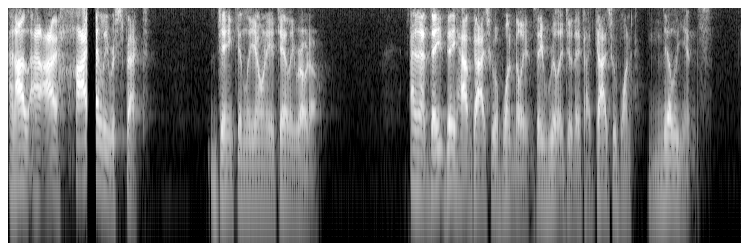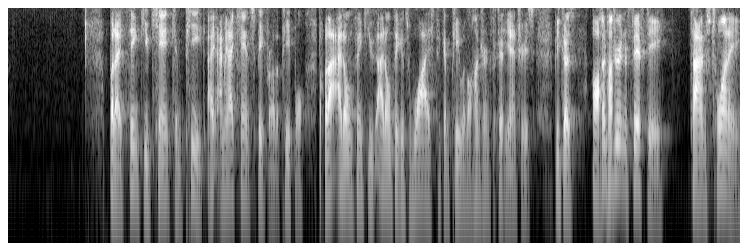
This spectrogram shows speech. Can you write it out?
And I, I highly respect Dink and Leone at Daily Roto. And they, they have guys who have won millions. They really do. They've had guys who've won millions. But I think you can't compete. I, I mean, I can't speak for other people, but I, I don't think you. I don't think it's wise to compete with 150 entries because 150 times 20,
